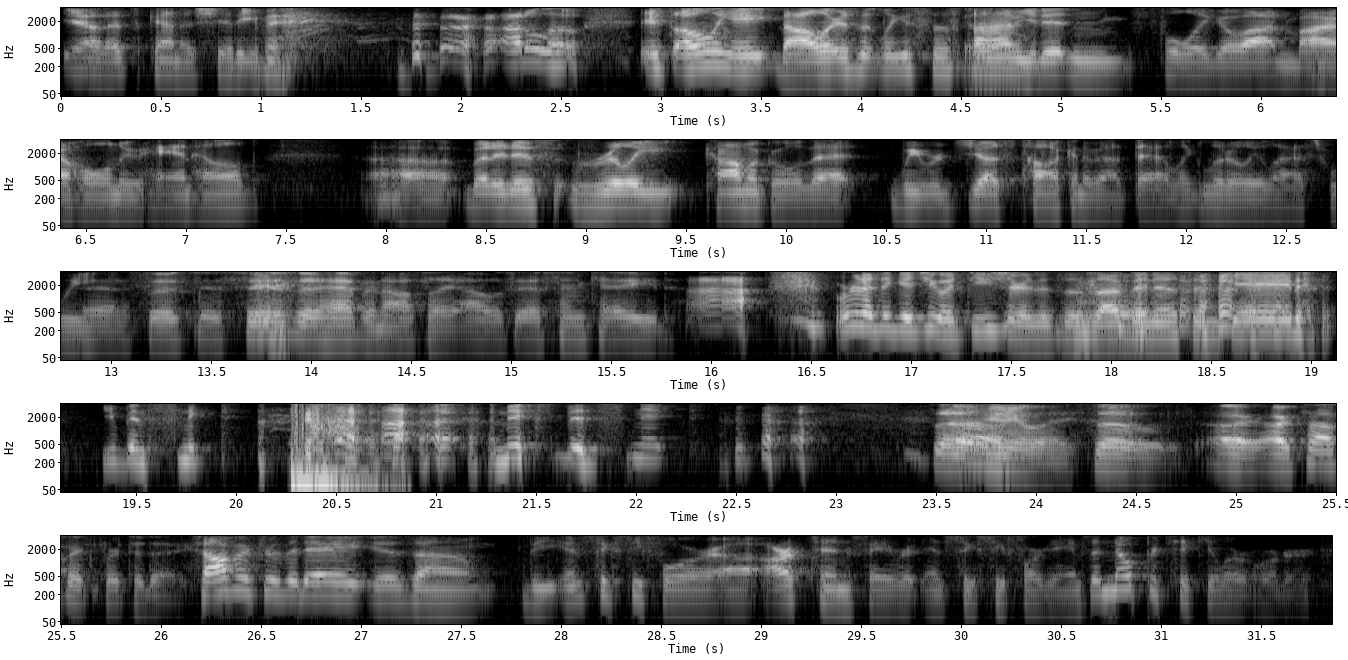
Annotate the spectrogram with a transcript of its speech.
Yeah, that's kind of shitty, man. I don't know. It's only eight dollars at least this time. Yeah. You didn't fully go out and buy a whole new handheld, uh, but it is really comical that we were just talking about that like literally last week. Yeah, so as, as soon as it happened, I'll say I was SNK'd. Ah, we're gonna have to get you a T-shirt that says "I've been SNK'd." You've been snicked. Nick's been snicked. So Oh. anyway, so our, our topic for today. Topic for the day is um, the N64, uh, our 10 favorite N64 games in no particular order,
